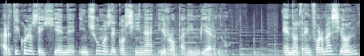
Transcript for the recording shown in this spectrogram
artículos de higiene, insumos de cocina y ropa de invierno. En otra información,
